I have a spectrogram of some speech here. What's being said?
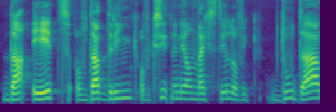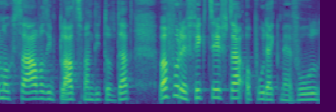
dat eet of dat drink, of ik zit een hele dag stil, of ik doe dat nog s'avonds in plaats van dit of dat. Wat voor effect heeft dat op hoe dat ik mij voel?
